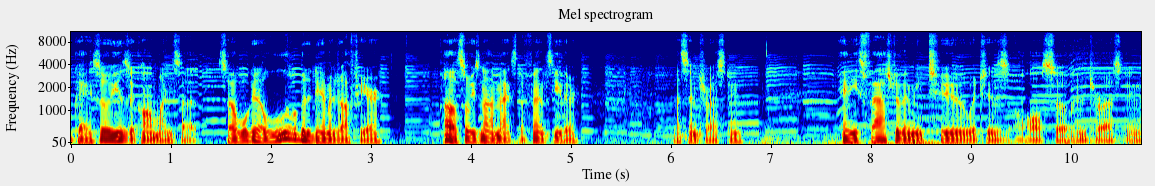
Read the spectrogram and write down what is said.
Okay, so he is a calm mindset. So we'll get a little bit of damage off here. Oh, so he's not max defense either. That's interesting. And he's faster than me too, which is also interesting.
